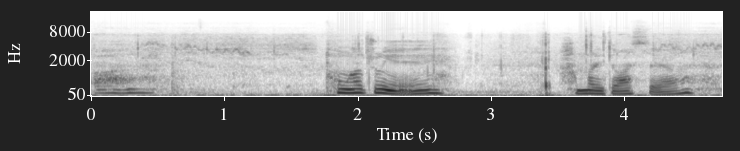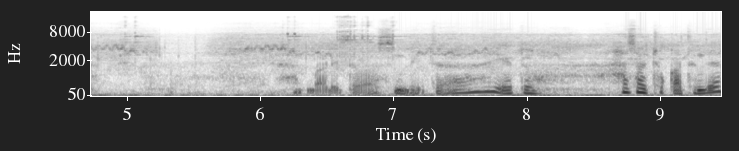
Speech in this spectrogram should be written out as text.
아, 통화 중에 한 마리 더 왔어요. 한 마리 더 왔습니다. 얘도 하살촉 같은데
